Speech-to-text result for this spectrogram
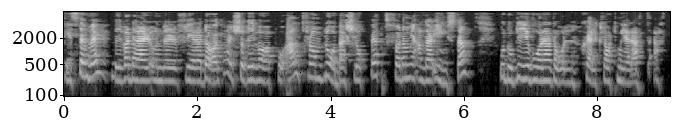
Det stämmer. Vi var där under flera dagar så vi var på allt från Blåbärsloppet för de allra yngsta och då blir ju vår roll självklart mer att, att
